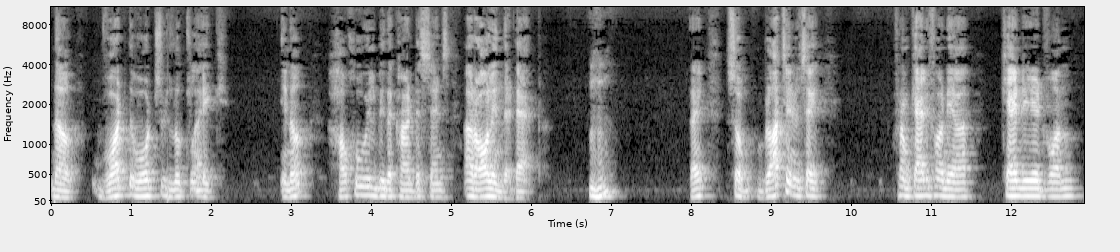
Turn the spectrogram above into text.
Now, what the votes will look like, you know, how who will be the contestants are all in the DApp, hmm right? So blockchain will say from California, candidate one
